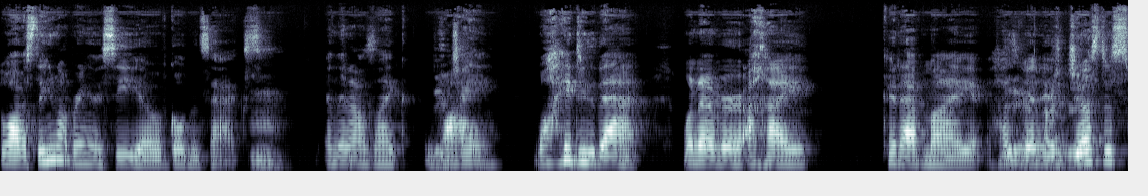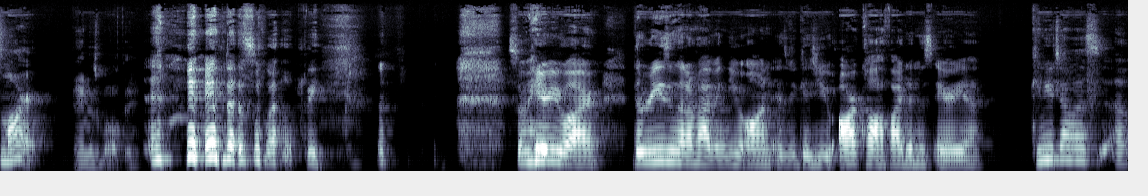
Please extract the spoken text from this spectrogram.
Well, I was thinking about bringing the CEO of Goldman Sachs. Mm. And then I was like, David why Solomon? why do that whenever I could have my husband I who's just as smart And as wealthy. and as wealthy. so here you are. The reason that I'm having you on is because you are qualified in this area. Can you tell us uh,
